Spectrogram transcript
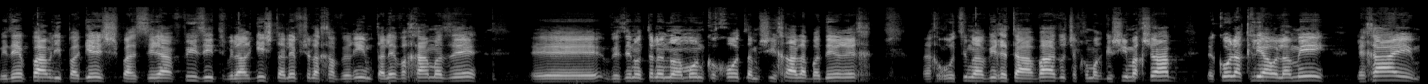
מדי פעם להיפגש בעשירייה הפיזית ולהרגיש את הלב של החברים, את הלב החם הזה, וזה נותן לנו המון כוחות להמשיך הלאה בדרך. אנחנו רוצים להעביר את האהבה הזאת שאנחנו מרגישים עכשיו לכל הכלי העולמי, לחיים.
